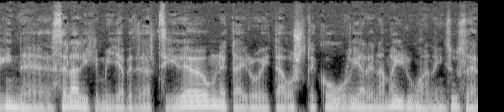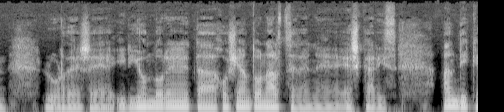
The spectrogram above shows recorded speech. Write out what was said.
egin e, zelarik mila bederatzi ireun eta iroeita bosteko urriaren amairuan hain zuzen lurdez e, iriondoren eta Jose Anton hartzeren eskariz. Handik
